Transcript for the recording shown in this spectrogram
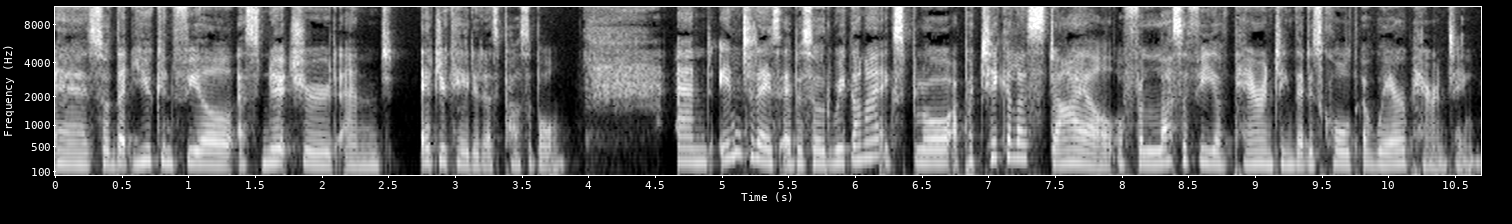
uh, so that you can feel as nurtured and educated as possible. And in today's episode, we're going to explore a particular style or philosophy of parenting that is called aware parenting.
